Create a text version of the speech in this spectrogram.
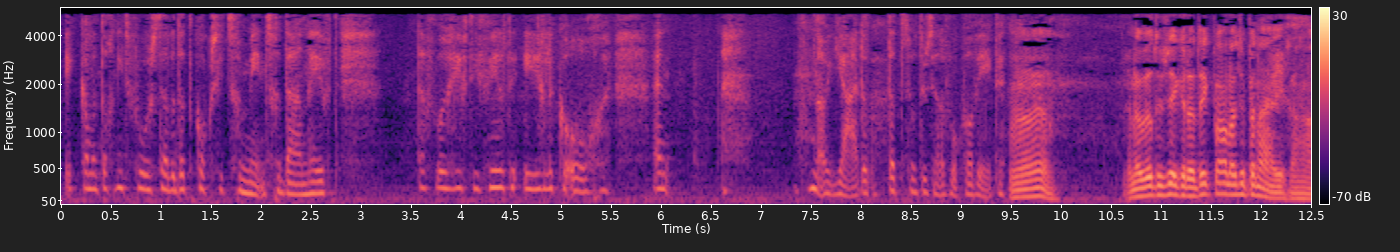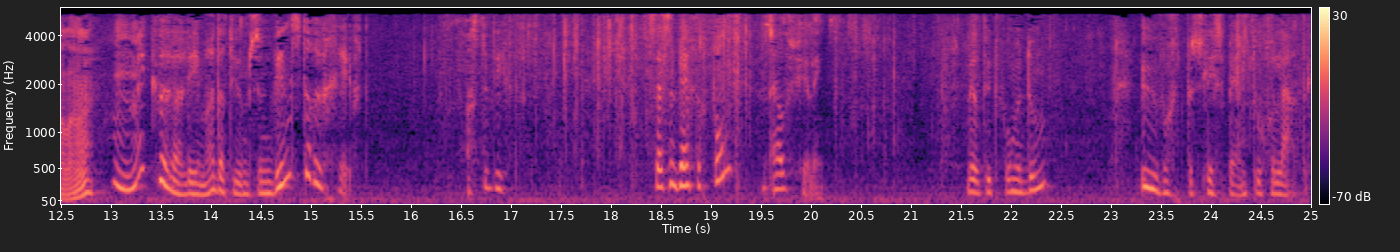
Ik kan me toch niet voorstellen dat Cox iets gemeens gedaan heeft. Daarvoor heeft hij veel te eerlijke ogen. En... Nou ja, dat, dat zult u zelf ook wel weten. Ah, ja. En dan wilt u zeker dat ik Paul uit de penarie ga halen, hè? Hm, ik wil alleen maar dat u hem zijn winst teruggeeft. Alsjeblieft. 56 pond, 11 shilling. Wilt u het voor me doen? U wordt beslist bij hem toegelaten.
